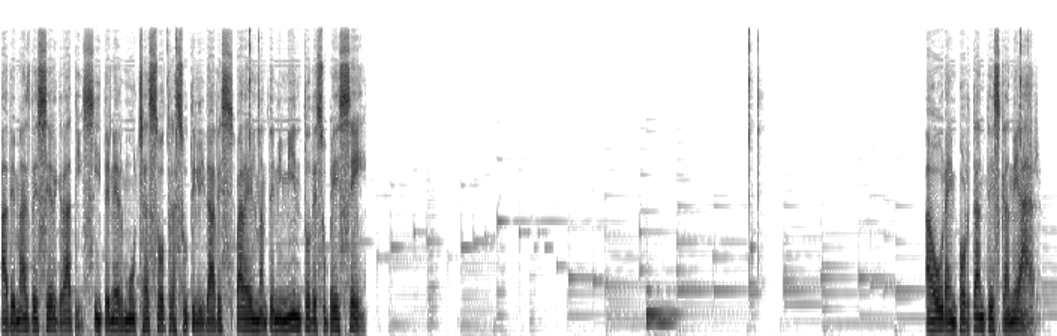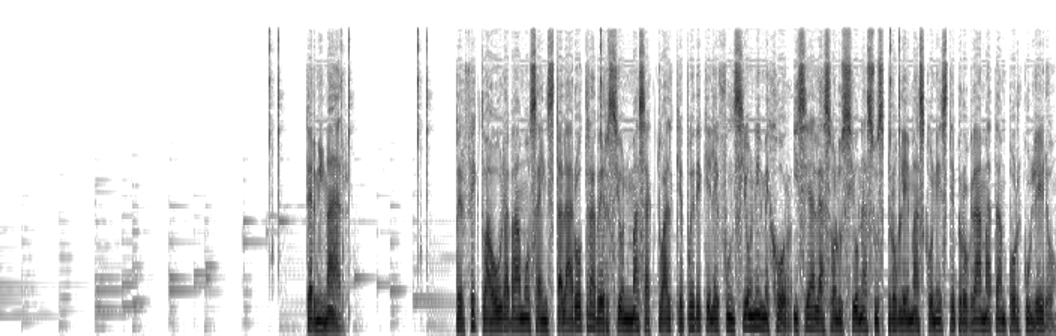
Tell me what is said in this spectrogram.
además de ser gratis y tener muchas otras utilidades para el mantenimiento de su PC. Ahora importante escanear. Terminar. Perfecto ahora vamos a instalar otra versión más actual que puede que le funcione mejor y sea la solución a sus problemas con este programa tan por culero.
